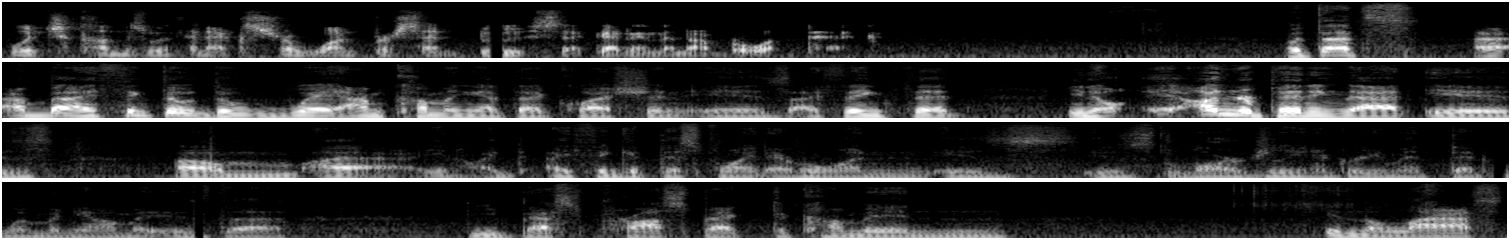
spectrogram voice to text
which comes with an extra 1% boost at getting the number one pick. But that's, I, but I think the, the way I'm coming at that question is I think that, you know, underpinning that is, um, I, you know, I, I think at this point everyone is is largely in agreement that Wembanyama is the the best prospect to come in in the last.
